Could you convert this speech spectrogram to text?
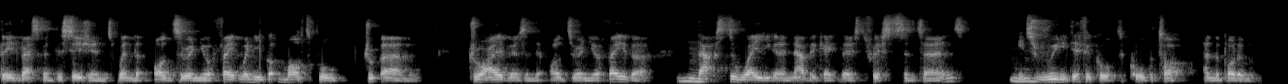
the investment decisions when the odds are in your favor. When you've got multiple um, drivers and the odds are in your favor, Mm-hmm. That's the way you're going to navigate those twists and turns. Mm-hmm. It's really difficult to call the top and the bottom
